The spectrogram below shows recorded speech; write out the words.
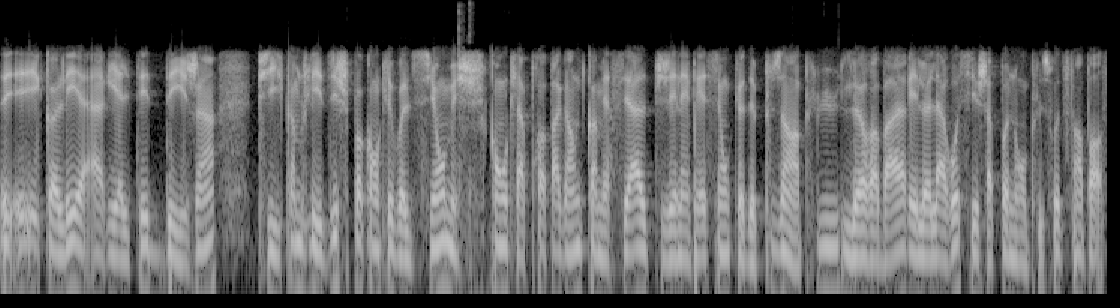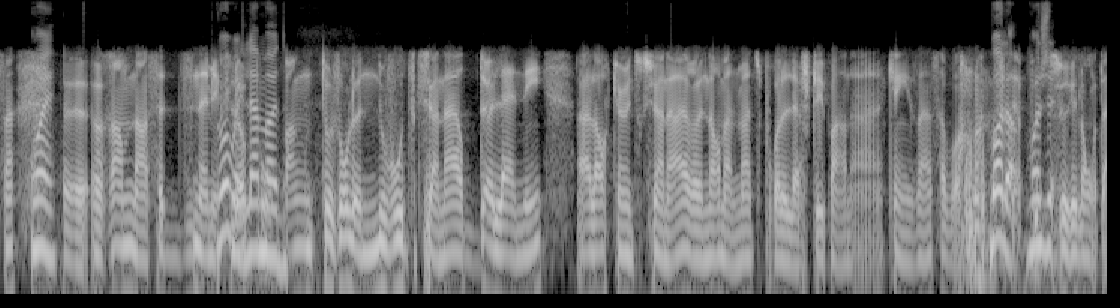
et, et coller à la réalité des gens. Puis, comme je l'ai dit, je suis pas contre l'évolution, mais je suis contre la propagande commerciale. Puis, j'ai l'impression que de plus en plus, le Robert et le Larousse, ils échappent pas non plus, soit dit en passant, Ouais. euh, rentrent dans cette dynamique-là Oui, oui, la pour mode. toujours le nouveau dictionnaire de l'année, alors qu'un dictionnaire, euh, normalement, tu pourrais l'acheter pendant 15 ans, ça va, Voilà, ça peut moi, j'ai- durer longtemps.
